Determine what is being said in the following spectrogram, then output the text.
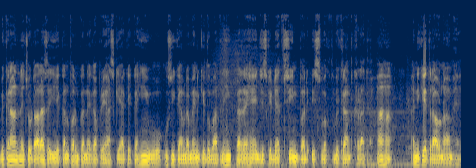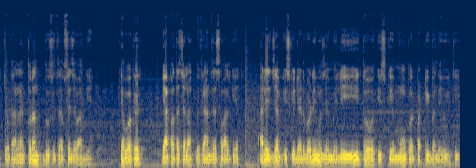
विक्रांत ने चौटाला से ये कंफर्म करने का प्रयास किया कि कहीं वो उसी कैमरामैन की तो बात नहीं कर रहे हैं जिसके डेथ सीन पर इस वक्त विक्रांत खड़ा था। हाँ हाँ अनिकेत राव नाम है, चौटाला ने तुरंत दूसरी तरफ़ से जवाब दिया। क्या हुआ फिर? क्या पता चला? विक्रांत ने सवाल किया। अरे, जब इसकी डेड बॉडी मुझे मिली तो इसके मुँह पर पट्टी बंधी हुई थी।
